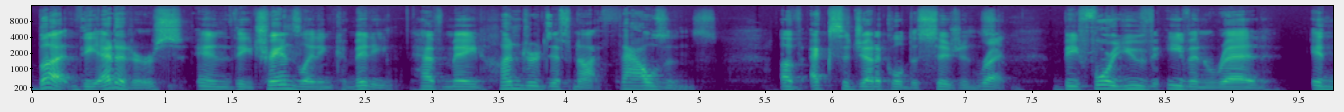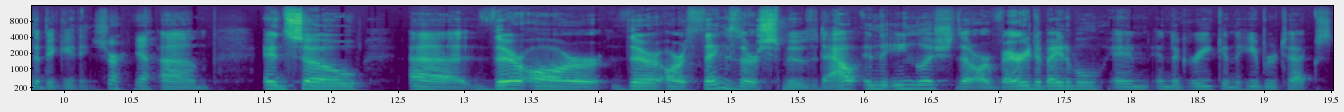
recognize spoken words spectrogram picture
But the editors and the translating committee have made hundreds, if not thousands, of exegetical decisions Right. before you've even read in the beginning. sure yeah Um, and so uh, there are there are things that are smoothed out in the English that are very debatable in in the Greek and the Hebrew text,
